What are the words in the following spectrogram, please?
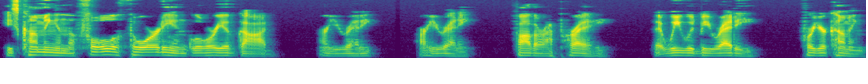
He's coming in the full authority and glory of God. Are you ready? Are you ready? Father, I pray that we would be ready for your coming.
